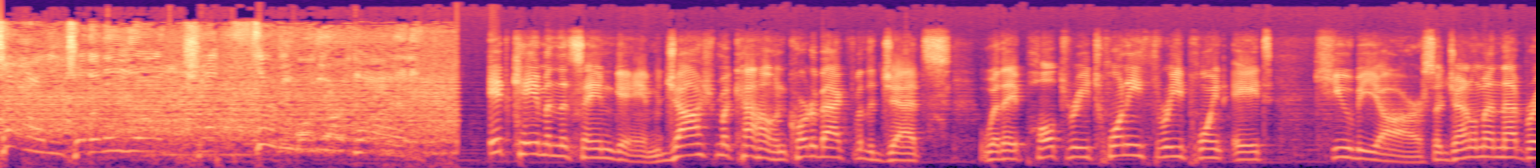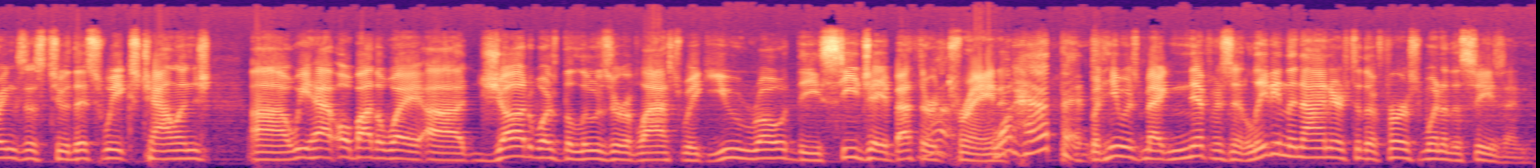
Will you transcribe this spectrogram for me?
down to the New York Jet 31 yard line. It came in the same game. Josh McCown, quarterback for the Jets, with a paltry 23.8 QBR. So, gentlemen, that brings us to this week's challenge. Uh, we have, oh, by the way, uh, Judd was the loser of last week. You rode the CJ Beathard What- train. what happened? But he was magnificent, leading the Niners to their first win of the season.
